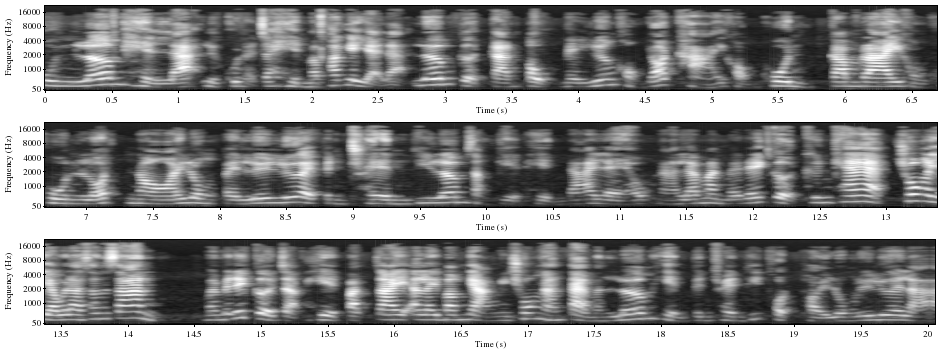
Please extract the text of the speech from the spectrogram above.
คุณเริ่มเห็นแล้วหรือคุณอาจจะเห็นมาพักใหญ่ๆแล้ว เริ่มเกิดการตกในเรื่องของยอดขายของคุณกำไรของคุณลดน้อยลงไปเรื่อยๆ เป็นเทรนที่เริ่มสังเกตเห็นได้แล้วนะและมันไม่ได้เกิดขึ้นแค่ช่วงระยะเวลาสั้นๆ มันไม่ได้เกิดจากเหตุปัจจัยอะไรบางอย่างในช่วงนั้น แต่มันเริ่มเห็นเป็นเทรนที่ถดถอยลงเรื่อยๆแล้ว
